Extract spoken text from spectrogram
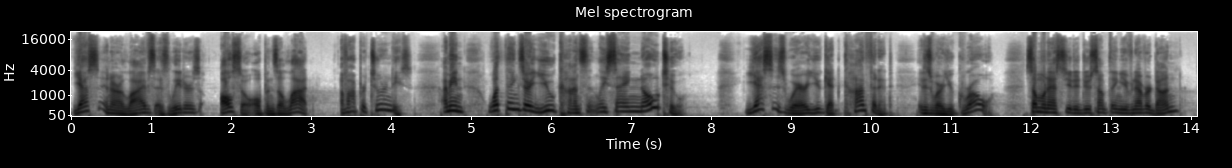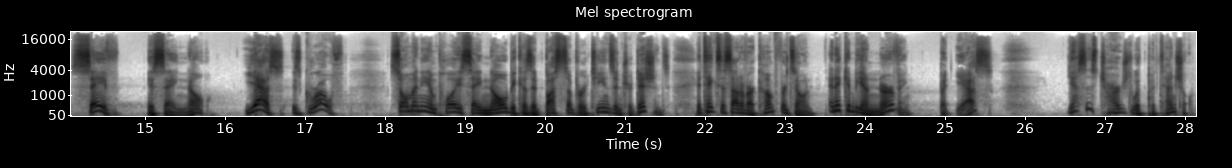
Yes, in our lives as leaders also opens a lot of opportunities. I mean, what things are you constantly saying no to? Yes is where you get confident, it is where you grow. Someone asks you to do something you've never done, safe is saying no. Yes is growth. So many employees say no because it busts up routines and traditions. It takes us out of our comfort zone, and it can be unnerving. But yes, yes is charged with potential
